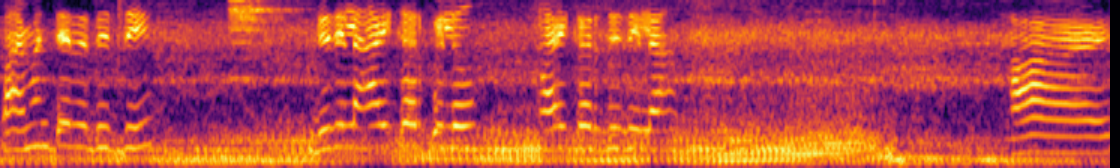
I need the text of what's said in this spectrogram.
काय म्हणते रे दीदी दीदीला हाय कर पिलो हाय कर दीदीला हाय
